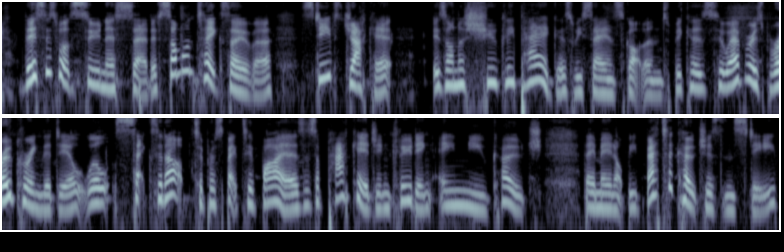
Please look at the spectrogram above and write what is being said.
this is what Souness said: If someone takes over, Steve's jacket is on a shugly peg, as we say in Scotland, because whoever is brokering the deal will sex it up to prospective buyers as a package, including a new coach. They may not be better coaches than Steve,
